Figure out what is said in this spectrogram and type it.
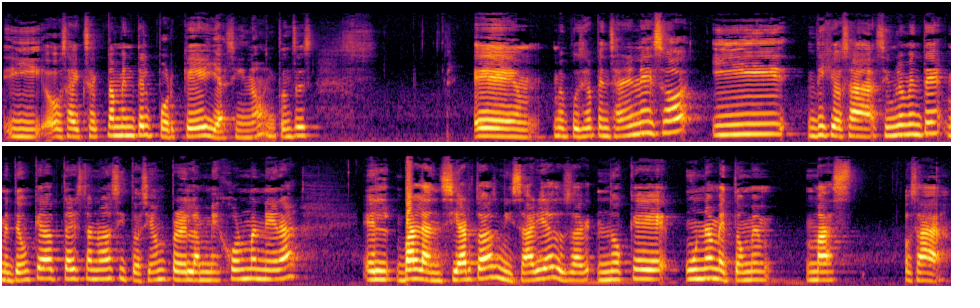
y, o sea, exactamente el por qué y así, ¿no? Entonces, eh, me puse a pensar en eso y dije, o sea, simplemente me tengo que adaptar a esta nueva situación, pero de la mejor manera, el balancear todas mis áreas, o sea, no que una me tome más, o sea,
